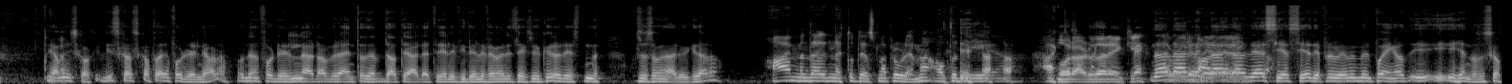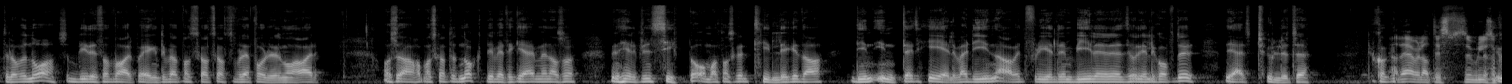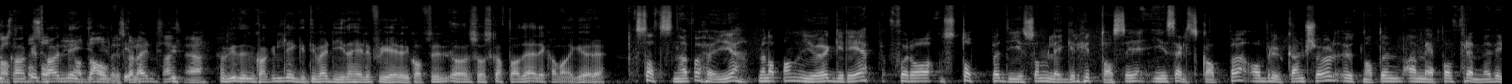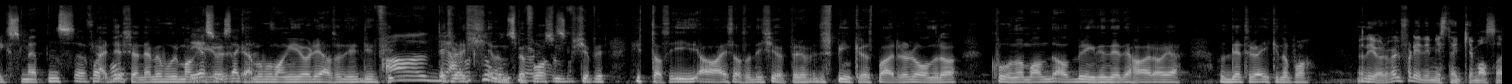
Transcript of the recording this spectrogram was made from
Ja, men de skal, de skal skatte av den fordelen de har. da. Og den fordelen er da beregnet av at de er der tre eller fire eller fem eller seks uker, og resten av sesongen er du ikke der. da. Nei, men det er nettopp det som er problemet. At de er Når er du der egentlig? Nei, nei, men, nei, nei, nei, jeg ser, ser det problemet, men poenget er at i, i henhold til skatteloven nå, så blir det tatt vare på egentlig ved at man skal skatte for den fordelen man har. Og så har man skattet nok, det vet ikke jeg, men, altså, men hele prinsippet om at man skal tillegge da din inntekt hele verdien av et fly eller en bil eller et helikopter, det er tullete. Du kan Ja, det er vel at de liksom kaster på sånn at det aldri skal lønne seg. Ja. Du kan ikke- du kan ikke legge til verdien av hele flyet og helikopteret og så skatte av det. Det kan man ikke gjøre. Satsene er for høye, men at man gjør grep for å stoppe de som legger hytta si i selskapet og brukeren sjøl, uten at de er med på å fremme virksomhetens formål Nei, formål. Det skjønner jeg, men hvor mange, Det gjør, jeg ja, men hvor mange gjør det? Altså, de, de, Ja, det jeg tror er det er kjempefå som som kjøper hytta si i AS. Altså, de kjøper, de spinker og sparer og låner, og kone og mann alt bringer inn det de har. Og jeg, og det tror jeg ikke noe på. Men de gjør det vel fordi de mistenker masse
